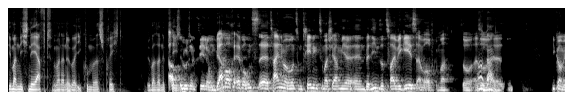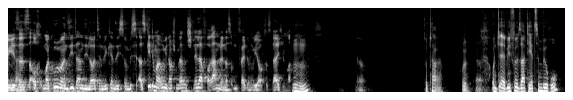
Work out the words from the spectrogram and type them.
die man nicht nervt, wenn man dann über E-Commerce spricht und über seine Pläne. Absolute Empfehlung. Wir haben auch äh, bei uns äh, Teilnehmer bei uns im Training zum Beispiel haben hier in Berlin so zwei WGs einfach aufgemacht. So, also oh, äh, E-Com, wie geht's? Das ist auch immer cool, man sieht dann, die Leute entwickeln sich so ein bisschen, also es geht immer irgendwie noch ein bisschen schneller voran, wenn das Umfeld irgendwie auch das Gleiche macht. Mhm. Ja. Total, cool. Ja. Und äh, wie viel seid ihr jetzt im Büro?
